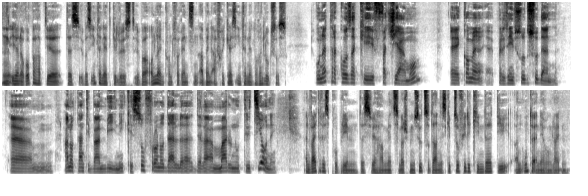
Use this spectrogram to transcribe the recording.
Ihr in Europa habt ihr das übers Internet gelöst, über Online-Konferenzen, aber in Afrika ist Internet noch ein Luxus. Un'altra cosa che facciamo è come per esempio in Sud Sudan. ehm, hanno tanti bambini che soffrono dal- della malnutrizione. Ein weiteres Problem, das wir haben jetzt zum Beispiel im Südsudan, es gibt so viele Kinder, die an Unterernährung leiden.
